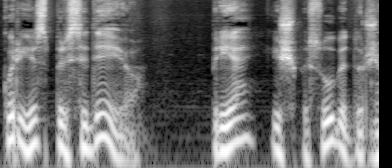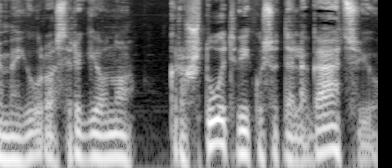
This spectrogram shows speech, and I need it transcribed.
kur jis prisidėjo prie iš visų viduržėmio jūros regiono kraštų atvykusių delegacijų.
